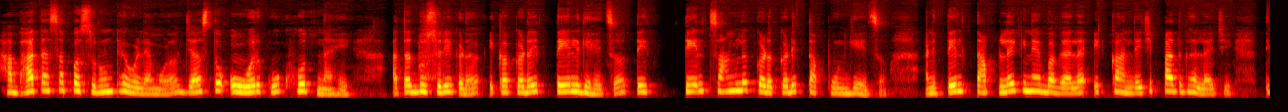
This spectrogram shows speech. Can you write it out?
हा भात असा पसरून ठेवल्यामुळं जास्त ओव्हर कुक होत नाही. आता दुसरीकडं एका कढईत तेल घ्यायचं. ते तेल चांगलं कडकडीत तापवून घ्यायचं. आणि तेल तापलं की नाही बघायला एक कांद्याची पात घालायची. ती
